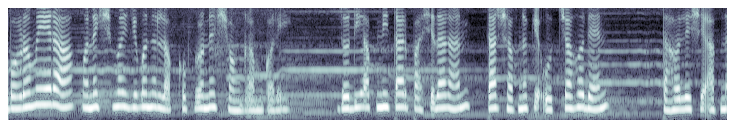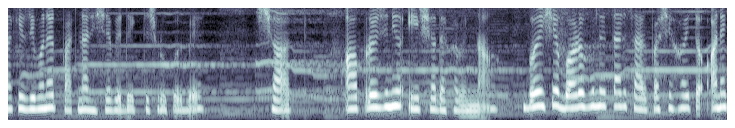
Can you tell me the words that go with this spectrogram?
বড় মেয়েরা অনেক সময় জীবনের লক্ষ্য পূরণের সংগ্রাম করে। যদি আপনি তার পাশে দাঁড়ান, তার স্বপ্নকে উৎসাহ দেন, তাহলে সে আপনাকে জীবনের পার্টনার হিসেবে দেখতে শুরু করবে। সাত, অপ্রয়োজনীয় ঈর্ষা দেখাবেন না। বয়সে বড় হলে তার চারপাশে হয়তো অনেক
